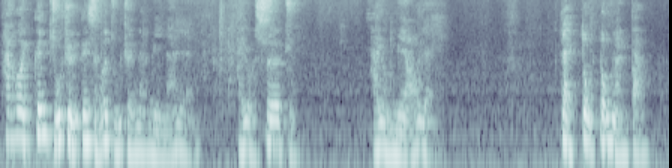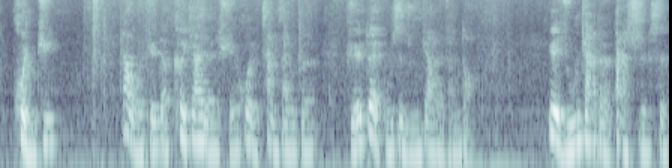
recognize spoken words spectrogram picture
他会跟族群跟什么族群呢？闽南人，还有畲族，还有苗人，在东东南方混居。那我觉得客家人学会唱山歌，绝对不是儒家的传统，因为儒家的大师是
